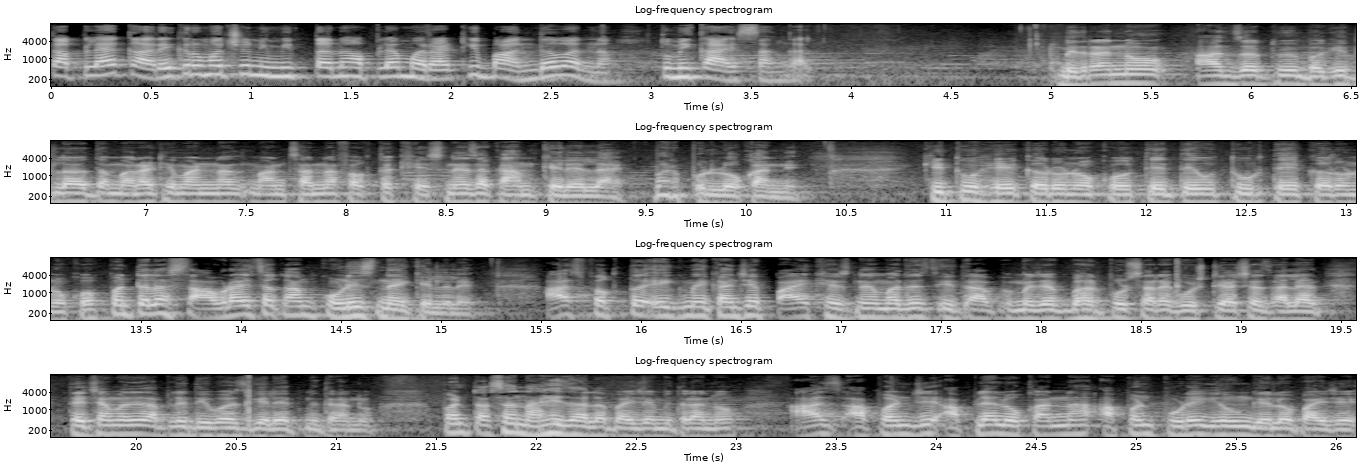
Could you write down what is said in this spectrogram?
तर आपल्या कार्यक्रमाच्या निमित्तानं आपल्या मराठी बांधवांना तुम्ही काय सांगाल? मित्रांनो आज जर तुम्ही बघितलं तर मराठी माणना माणसांना फक्त खेचण्याचं काम केलेलं आहे भरपूर लोकांनी. की तू हे करू नको ते ते तू ते करू नको. पण त्याला सावरायचं काम कोणीच नाही केलेलं आहे. आज फक्त एकमेकांचे पाय खेचण्यामध्येच इथं म्हणजे भरपूर साऱ्या गोष्टी अशा झाल्या आहेत त्याच्यामध्ये आपले दिवस गेलेत मित्रांनो. पण तसं नाही झालं पाहिजे मित्रांनो. आज आपण जे आपल्या लोकांना आपण पुढे घेऊन गेलो पाहिजे.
